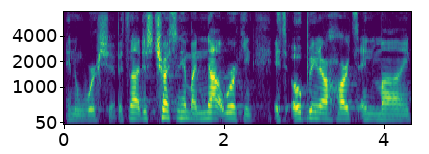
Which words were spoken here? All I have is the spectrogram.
and worship. It's not just trusting Him by not working, it's opening our hearts and mind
